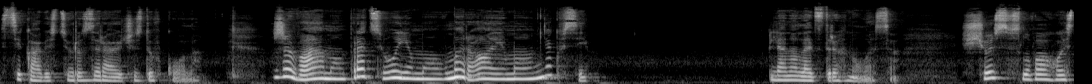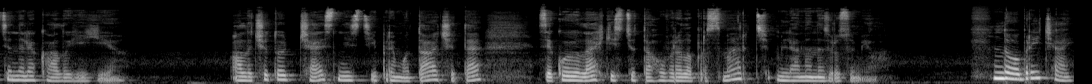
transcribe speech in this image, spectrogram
з цікавістю роззираючись довкола. Живемо, працюємо, вмираємо, як всі. Ляна ледь здригнулася. Щось в словах гості не лякало її. Але чи то чесність і прямота, чи те, з якою легкістю та говорила про смерть, Ляна не зрозуміла. Добрий чай,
